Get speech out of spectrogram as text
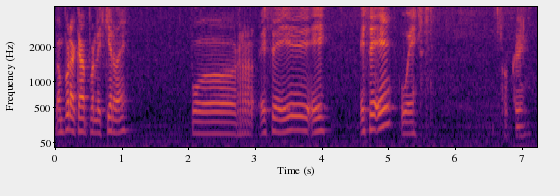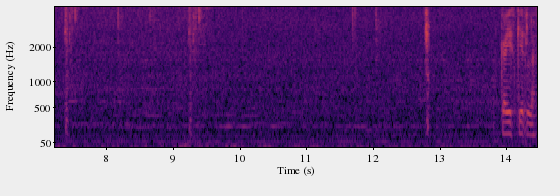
Van por acá, por la izquierda, eh. Por S, E, E. ¿S, E o E? Ok. Acá hay esquirlas.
